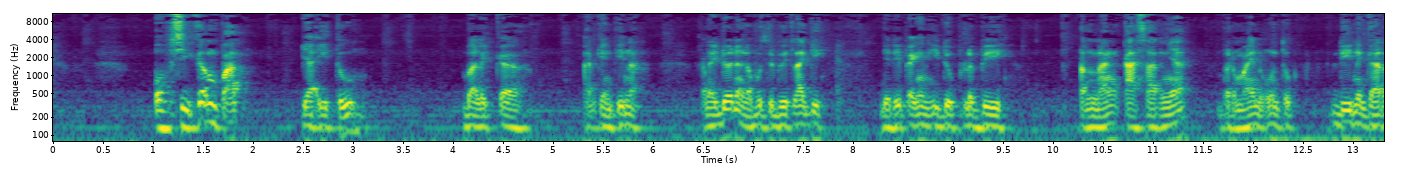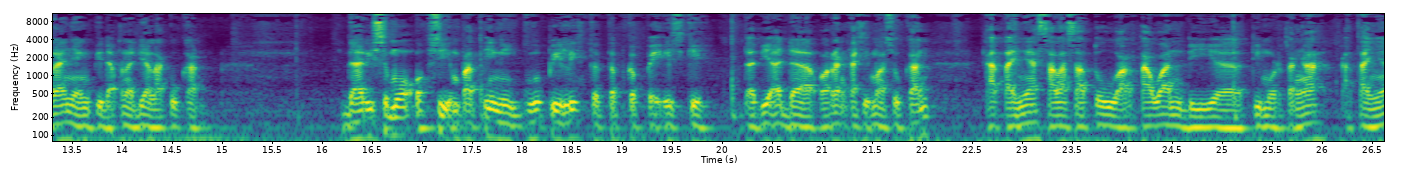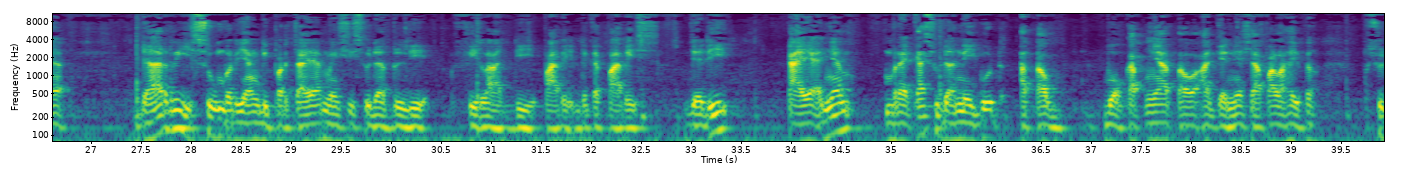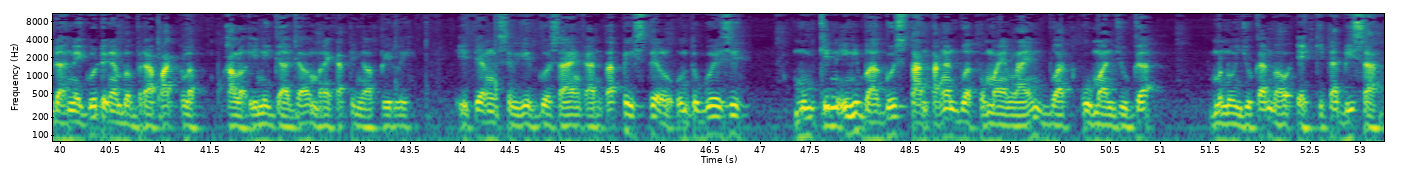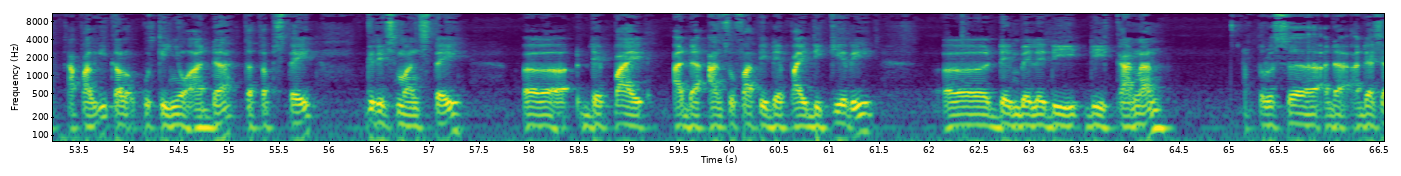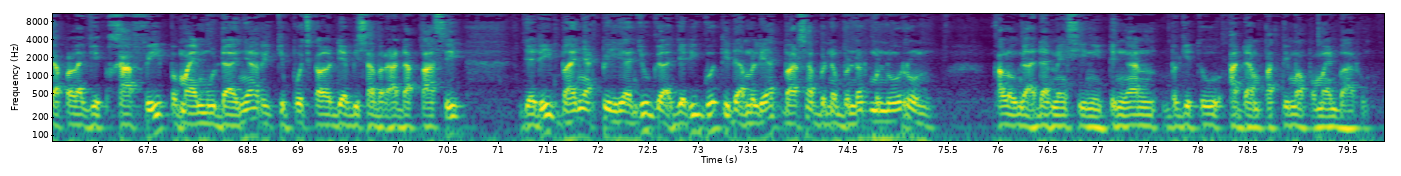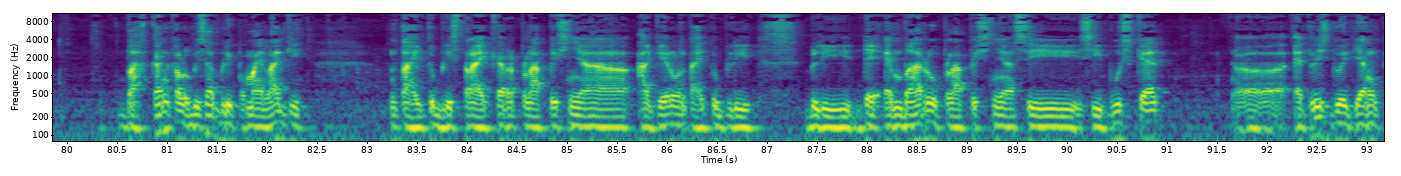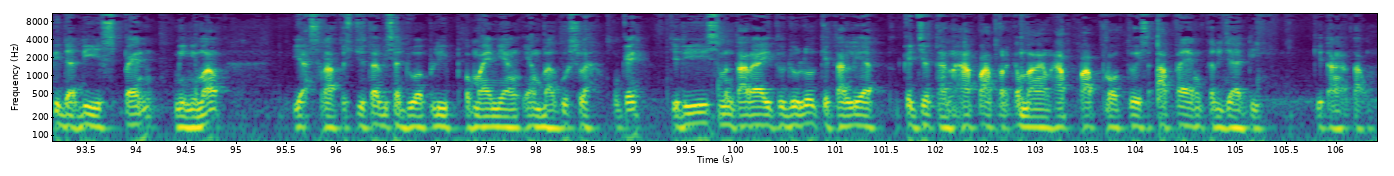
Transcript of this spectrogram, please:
opsi keempat yaitu balik ke Argentina. Karena dia udah nggak butuh duit lagi. Jadi pengen hidup lebih tenang kasarnya bermain untuk di negaranya yang tidak pernah dia lakukan. Dari semua opsi empat ini, gue pilih tetap ke PSG. Tadi ada orang kasih masukan, katanya salah satu wartawan di uh, Timur Tengah katanya dari sumber yang dipercaya Messi sudah beli villa di Paris dekat Paris. Jadi kayaknya mereka sudah nego atau bokapnya atau agennya siapalah itu sudah nego dengan beberapa klub. Kalau ini gagal mereka tinggal pilih. Itu yang sedikit gue sayangkan. Tapi still untuk gue sih mungkin ini bagus tantangan buat pemain lain, buat Kuman juga menunjukkan bahwa eh kita bisa. Apalagi kalau Coutinho ada tetap stay, Griezmann stay, uh, Depay ada Ansu Fati Depay di kiri, uh, Dembele di di kanan, Terus uh, ada ada siapa lagi? Khafi, pemain mudanya, Ricky Puig kalau dia bisa beradaptasi. Jadi banyak pilihan juga. Jadi gue tidak melihat Barca benar-benar menurun kalau nggak ada Messi ini dengan begitu ada 4-5 pemain baru. Bahkan kalau bisa beli pemain lagi. Entah itu beli striker pelapisnya Agero, entah itu beli beli DM baru pelapisnya si si Busquets. Uh, at least duit yang tidak di spend minimal ya 100 juta bisa dua beli pemain yang yang bagus lah oke okay? jadi sementara itu dulu kita lihat kejutan apa perkembangan apa plot twist apa yang terjadi kita nggak tahu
